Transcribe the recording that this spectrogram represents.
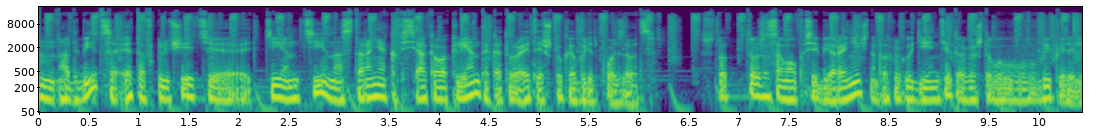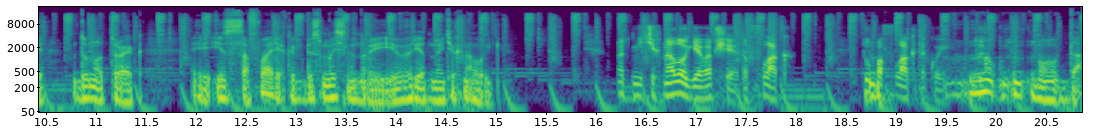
отбиться, это включить э, TNT на стороне всякого клиента, который этой штукой будет пользоваться. Что тоже само по себе иронично, поскольку DNT только что вы- вы- выпилили Do Not Track и- из Safari как бессмысленную и вредную технологию. Это не технология вообще, это флаг. Тупо флаг такой. Ну, ну да,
